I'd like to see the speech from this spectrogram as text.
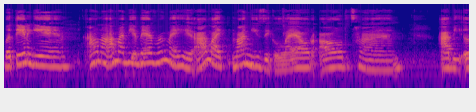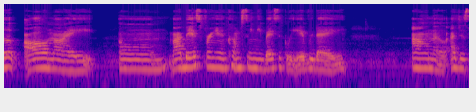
But then again, I don't know. I might be a bad roommate here. I like my music loud all the time. I be up all night. Um, my best friend comes see me basically every day. I don't know. I just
